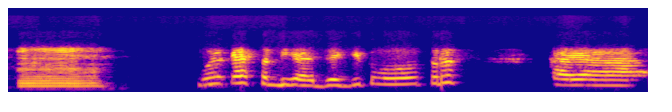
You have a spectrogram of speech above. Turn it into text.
Hmm. gue kayak sedih aja gitu loh. Terus kayak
